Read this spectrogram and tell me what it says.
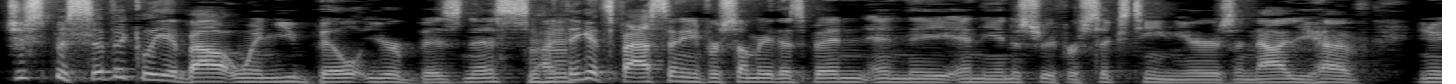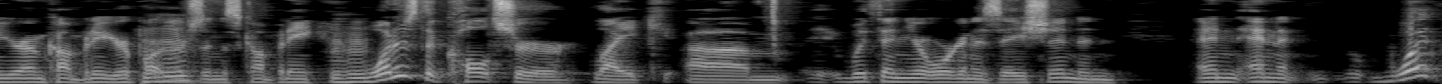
just specifically about when you built your business, mm-hmm. I think it's fascinating for somebody that's been in the in the industry for 16 years, and now you have you know your own company, your partners mm-hmm. in this company. Mm-hmm. What is the culture like um, within your organization, and and and what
